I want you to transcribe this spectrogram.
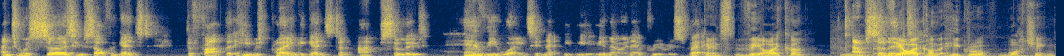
and to assert himself against the fact that he was playing against an absolute heavyweight in you know in every respect. Against the icon? Absolutely. The icon that he grew up watching.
